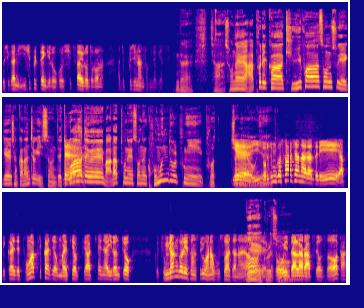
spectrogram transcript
2시간 20분 기록으로 14위로 들어오는 아주 부진한 성적이었습니다. 네. 자, 전에 아프리카 귀화 선수 얘기를 잠깐 한 적이 있었는데 네. 도하 대회 마라톤에서는 검은 돌풍이 불었 예, 예. 요즘 그 서아시아 나라들이 아프리카 이제 동아프리카 지역, 뭐 에티오피아, 케냐 이런 쪽 그 중장거리 선수들이 워낙 우수하잖아요. 예, 예, 그렇죠. 그래서 오일 달러를 앞세워서 다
